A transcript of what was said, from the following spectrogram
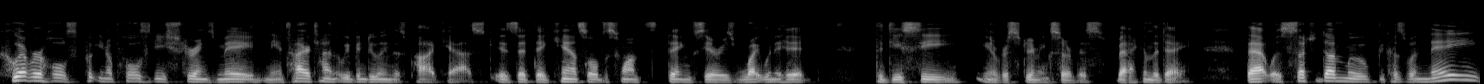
whoever holds you know pulls these strings made the entire time that we've been doing this podcast is that they canceled the Swamp Thing series right when it hit the DC Universe streaming service back in the day. That was such a dumb move because when they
